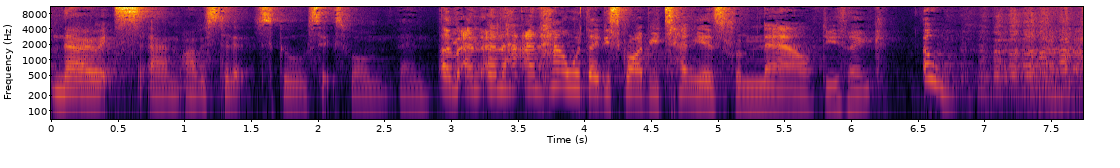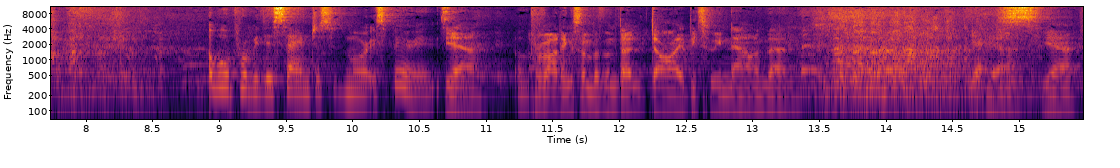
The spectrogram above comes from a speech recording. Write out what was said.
No, it's, um, I was still at school, sixth form then. Um, and, and, and how would they describe you 10 years from now, do you think? Oh! Well, probably the same, just with more experience. Yeah, Oh, providing some of them don't die between now and then. yes. Yeah, yeah.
